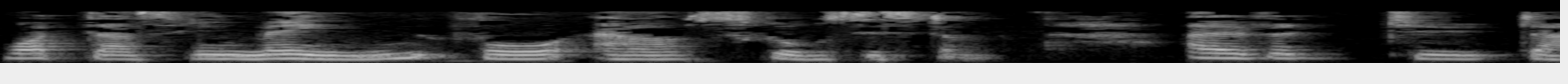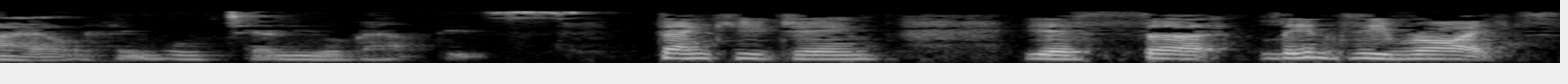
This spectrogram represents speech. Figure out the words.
What does he mean for our school system? Over to Dale, who will tell you about this. Thank you, Jean. Yes, uh, Lyndsay writes,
